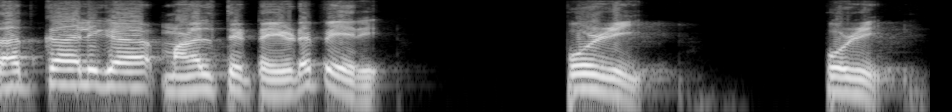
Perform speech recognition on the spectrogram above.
താത്കാലിക മണൽത്തിട്ടയുടെ പേര്. പൊഴി. പൊഴി.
